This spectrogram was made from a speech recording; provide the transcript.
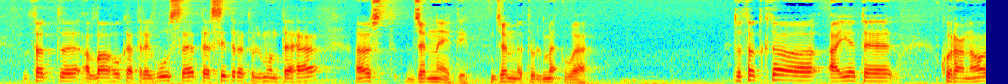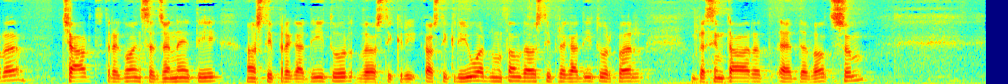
Do thotë Allahu ka tregu se te Sidratul Muntaha është Xhenneti, Xhennetul Me'wa. Do thotë këto ajete kuranore qartë tregojnë se Xheneti është i pregaditur dhe është i është i krijuar, domethënë dhe është i pregaditur për besimtarët e devotshëm.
